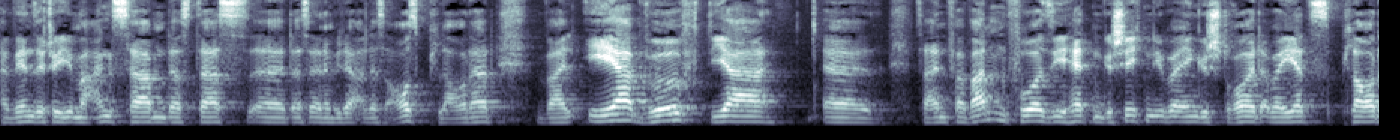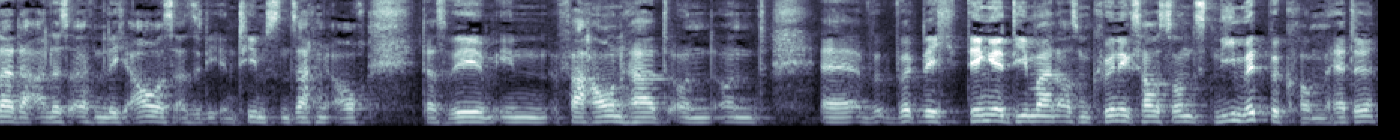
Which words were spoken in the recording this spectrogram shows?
dann werden sie natürlich immer Angst haben, dass das, äh, dass er dann wieder alles ausplaudert, weil er wirft ja äh, seinen Verwandten vor, sie hätten Geschichten über ihn gestreut, aber jetzt plaudert er alles öffentlich aus, also die intimsten Sachen auch, dass William ihn verhauen hat und, und äh, wirklich Dinge, die man aus dem Königshaus sonst nie mitbekommen hätte,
